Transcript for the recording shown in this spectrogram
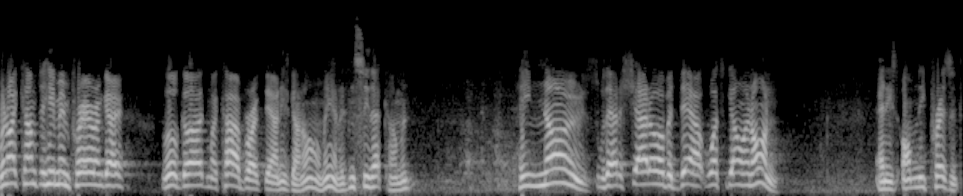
When I come to Him in prayer and go, Lord God, my car broke down, He's going, Oh man, I didn't see that coming. He knows without a shadow of a doubt what's going on and He's omnipresent.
